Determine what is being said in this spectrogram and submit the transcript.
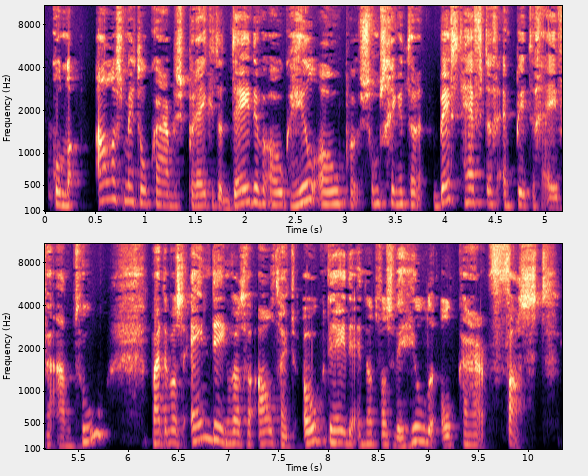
Konden alles met elkaar bespreken. Dat deden we ook heel open. Soms ging het er best heftig en pittig even aan toe. Maar er was één ding wat we altijd ook deden en dat was we hielden elkaar vast.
